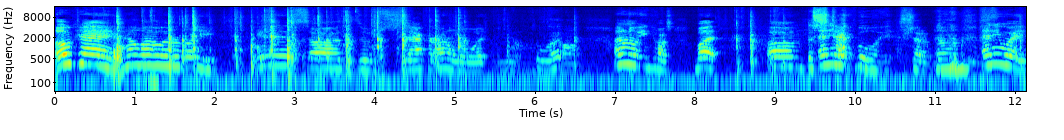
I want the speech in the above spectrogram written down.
Okay, hello everybody. It is uh the Sacker. I don't know what. What? I don't know what you can call us, but um The anyway- Stack Boys. Shut up. Um, anyway,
